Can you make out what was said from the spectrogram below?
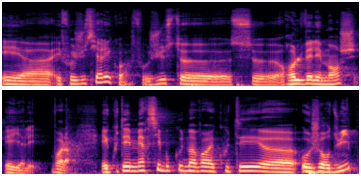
Et euh, il faut juste y aller, quoi. Il faut juste euh, se relever les manches et y aller. Voilà. Écoutez, merci beaucoup de m'avoir écouté euh, aujourd'hui.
